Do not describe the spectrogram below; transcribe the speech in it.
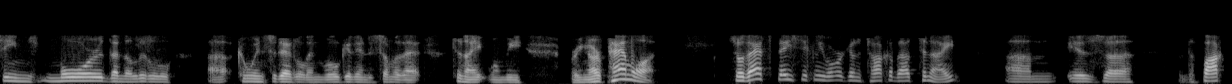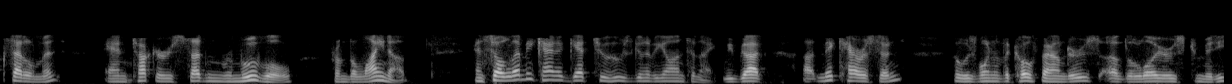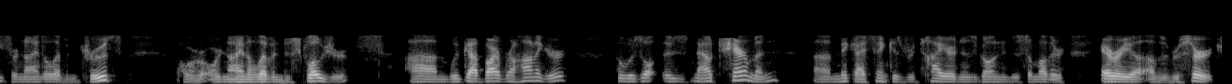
seems more than a little uh, coincidental, and we'll get into some of that tonight when we bring our panel on. So that's basically what we're going to talk about tonight um, is uh, the Fox settlement and Tucker's sudden removal from the lineup. And so let me kind of get to who's going to be on tonight. We've got uh, Mick Harrison, who is one of the co-founders of the Lawyers Committee for 9-11 Truth or, or 9-11 Disclosure. Um, we've got Barbara Honegger, who is, is now chairman. Uh, Mick, I think, is retired and has gone into some other area of the research.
